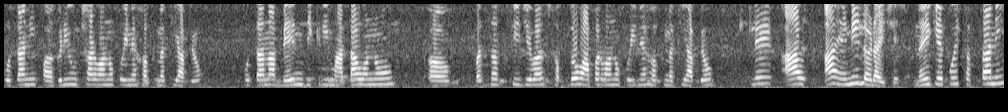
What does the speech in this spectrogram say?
પોતાની પાઘડી ઉછાળવાનો કોઈને હક નથી આપ્યો. પોતાના બેન, દીકરી, માતાઓનો બદનક્ષી જેવા શબ્દો વાપરવાનો કોઈને હક નથી આપ્યો. એટલે આ આ એની લડાઈ છે. નહીં કે કોઈ સત્તાની,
